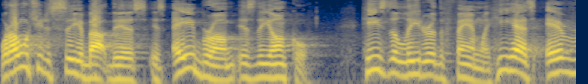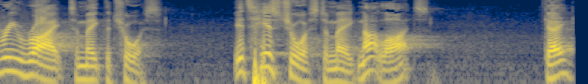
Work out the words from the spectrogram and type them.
What I want you to see about this is Abram is the uncle. He's the leader of the family. He has every right to make the choice. It's his choice to make, not Lot's. Okay?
